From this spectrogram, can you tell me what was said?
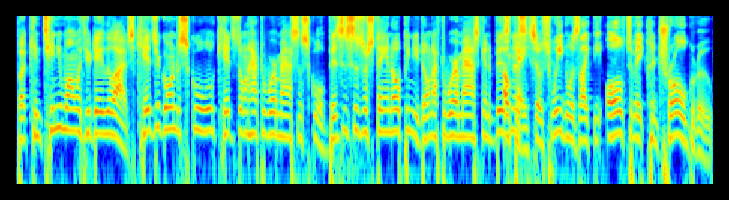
but continue on with your daily lives. Kids are going to school. Kids don't have to wear masks in school. Businesses are staying open. You don't have to wear a mask in a business. Okay, so Sweden was like the ultimate control group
